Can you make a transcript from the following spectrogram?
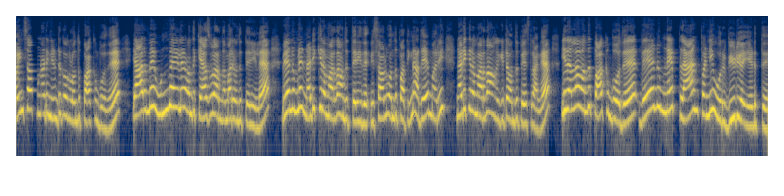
ஒயின் ஷாப் முன்னாடி நின்றுக்கவங்களை வந்து பார்க்கும்போது யாருமே உண்மையிலே வந்து கேஷுவலாக இருந்த மாதிரி வந்து தெரியல. வேணும்னே நடிக்கிற மாதிரி தான் வந்து தெரியுது. விசாலும் வந்து பாத்தீங்கன்னா அதே மாதிரி நடிக்கிற மாதிரி தான் அவங்க கிட்ட வந்து பேசுறாங்க. இதெல்லாம் வந்து பார்க்கும்போது வேணும்னே பிளான் பண்ணி ஒரு வீடியோ எடுத்து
